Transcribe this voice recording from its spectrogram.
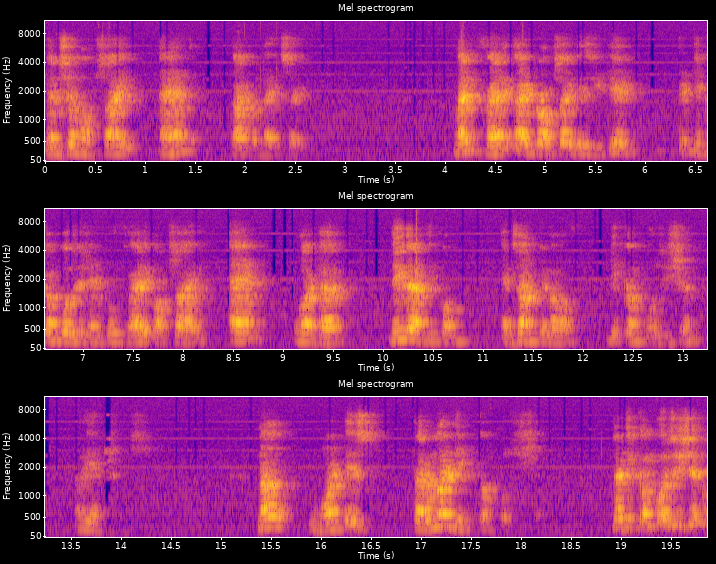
calcium oxide and carbon dioxide. When ferric hydroxide is heated it decomposes into ferric oxide and water. These are the example of decomposition reactions. Now what is thermal decomposition? The decomposition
